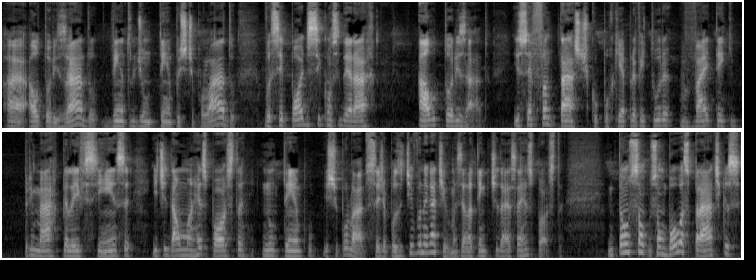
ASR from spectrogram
ah, autorizado dentro de um tempo estipulado, você pode se considerar autorizado. Isso é fantástico, porque a prefeitura vai ter que primar pela eficiência e te dar uma resposta num tempo estipulado, seja positivo ou negativo, mas ela tem que te dar essa resposta. Então, são, são boas práticas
